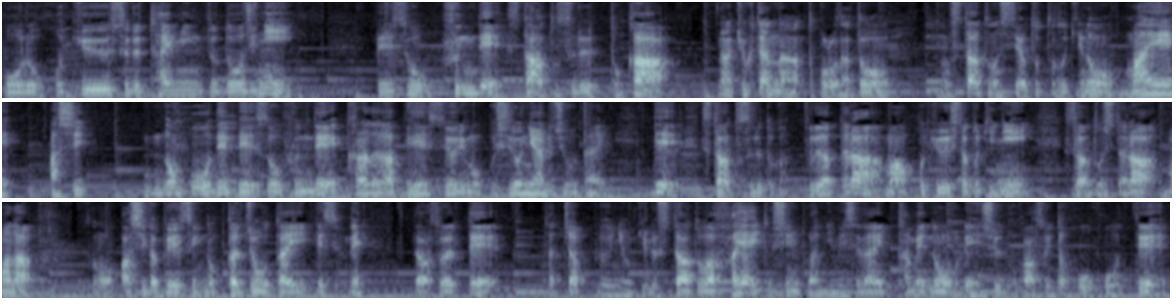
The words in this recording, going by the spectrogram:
ボールを補給するタイミングと同時にベースを踏んでスタートするとかなんか極端なところだとスタートの姿勢を取った時の前足の方でベースを踏んで体がベースよりも後ろにある状態でスタートするとか。それだったらまあ補給した時にスタートしたらまだその足がベースに乗った状態ですよね。だからそうやってタッチアップにおけるスタートは速いと審判に見せないための練習とかそういった方法って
